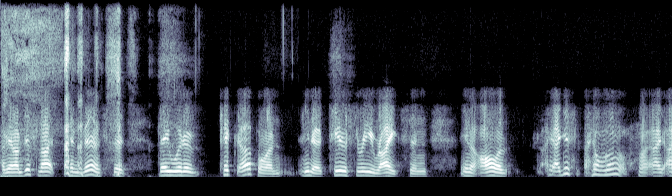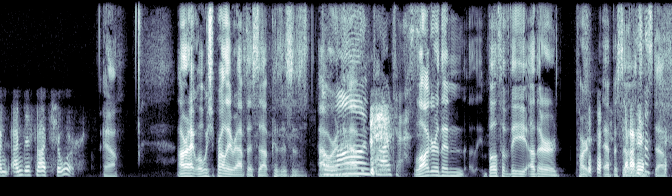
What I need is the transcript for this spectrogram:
I mean, I'm just not convinced that they would have picked up on you know tier three rights and you know all of. I, I just I don't know. I, I I'm I'm just not sure. Yeah. All right. Well, we should probably wrap this up because this is A hour and a half. long podcast. longer than both of the other part episodes and stuff.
